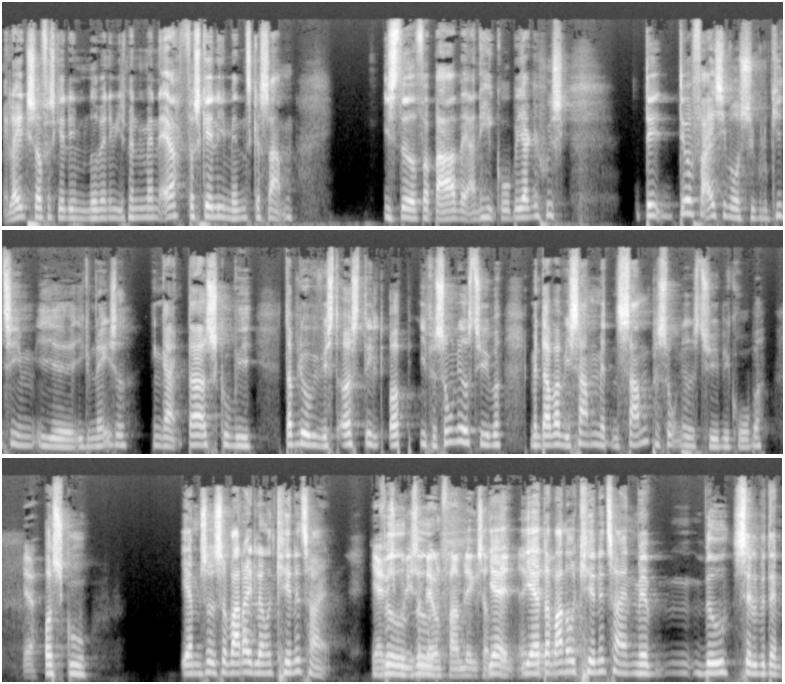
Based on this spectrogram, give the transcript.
Eller ikke så forskellige nødvendigvis, men man er forskellige mennesker sammen, i stedet for bare at være en hel gruppe. Jeg kan huske, det, det var faktisk i vores psykologiteam i, øh, i gymnasiet en gang, der skulle vi, der blev vi vist også delt op i personlighedstyper, men der var vi sammen med den samme personlighedstype i grupper, Ja. og skulle, jamen så, så var der et eller andet kendetegn, Ja, vi ved- skulle ligesom ved- lave en fremlæggelse om ja, den. ikke? Ja, der var noget kendetegn med ved selve den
